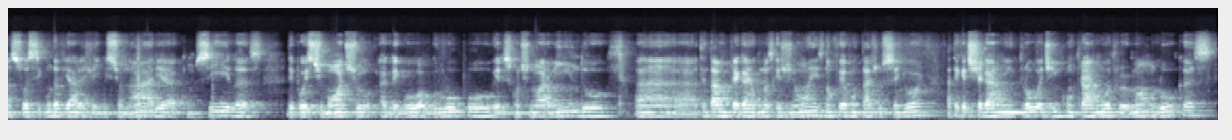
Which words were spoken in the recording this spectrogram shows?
na sua segunda viagem missionária com Silas, depois Timóteo agregou ao grupo, eles continuaram indo, ah, tentaram pregar em algumas regiões, não foi a vontade do Senhor, até que eles chegaram em Troade e encontraram outro irmão, Lucas,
